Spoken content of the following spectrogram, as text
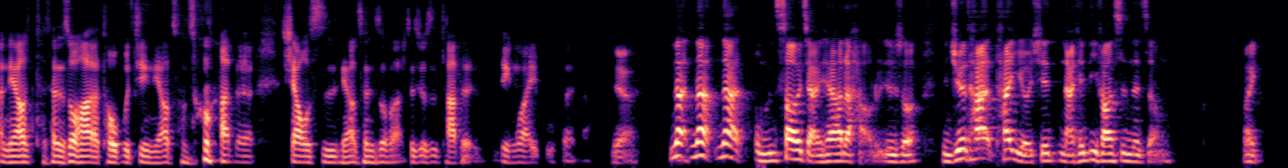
啊，你要承受他的投不进，你要承受他的消失，你要承受他，这就是他的另外一部分啊。对啊，那那那我们稍微讲一下他的好的，就是说，你觉得他他有些哪些地方是那种，like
